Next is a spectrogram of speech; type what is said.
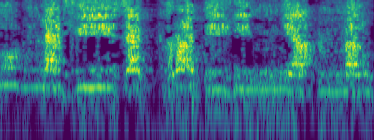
فهم لفي سكرتهم يعمهون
